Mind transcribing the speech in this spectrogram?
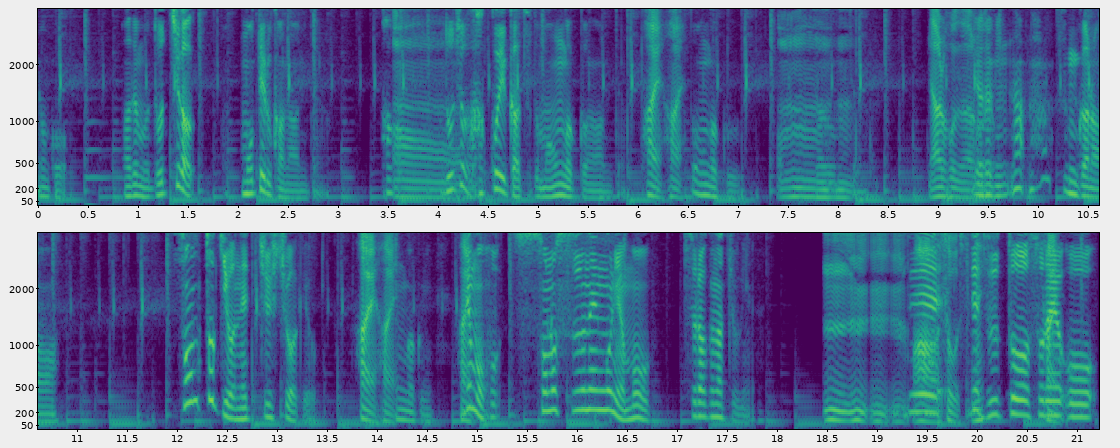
なんかあでもどっちがモテるかなみたいな。かあー。どっちがかっこいいかっつうとまあ音楽かなみたいな。はいはい。音楽。だよんみたいな、なるほどないるほど。やだけどななんつうんかな。そん時は熱中しちゃうわけよ。はいはい。音楽に、はい。でもほその数年後にはもう辛くなっちゃうわけね。うんうんうんうん。であーそうですね。ずっとそれを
